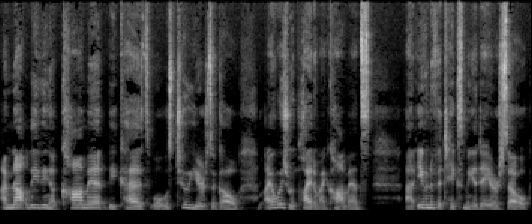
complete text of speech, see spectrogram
I'm not leaving a comment because, well, it was two years ago. I always reply to my comments. Uh, even if it takes me a day or so,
